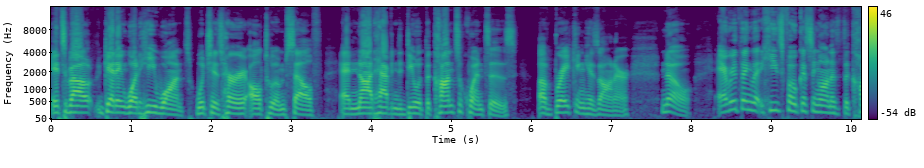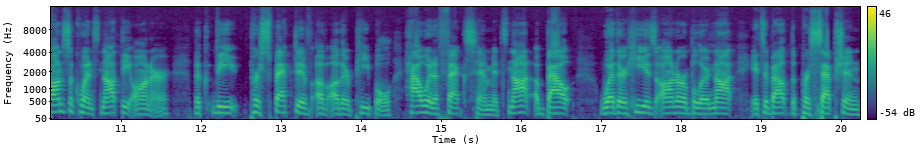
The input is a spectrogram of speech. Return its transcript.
It's about getting what he wants, which is her all to himself, and not having to deal with the consequences of breaking his honor. No, everything that he's focusing on is the consequence, not the honor. The the perspective of other people, how it affects him. It's not about whether he is honorable or not. It's about the perception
